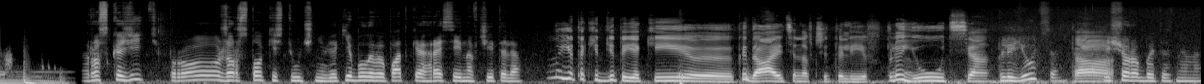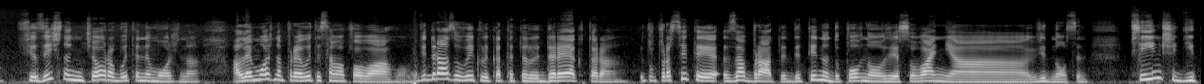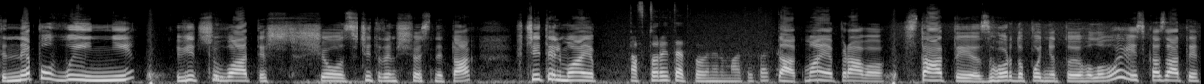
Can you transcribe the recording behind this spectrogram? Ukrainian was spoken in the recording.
Розкажіть про жорстокість учнів, які були випадки агресії на вчителя. Ну, є такі діти, які е, кидаються на вчителів, плюються. Плюються, Та і що робити з ними? фізично нічого робити не можна, але можна проявити самоповагу. Відразу викликати директора і попросити забрати дитину до повного з'ясування відносин. Всі інші діти не повинні відчувати, що з вчителем щось не так. Вчитель має Авторитет повинен мати, так? так, має право встати з гордо піднятою головою і сказати.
